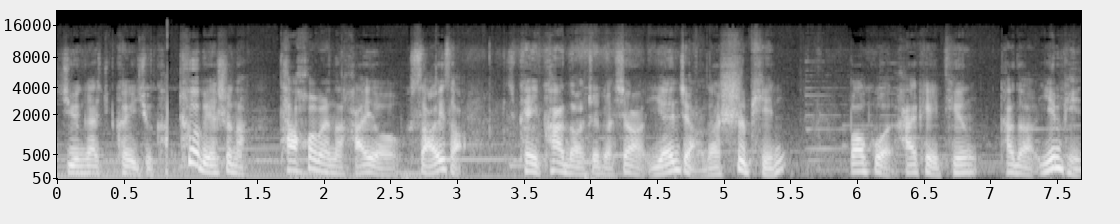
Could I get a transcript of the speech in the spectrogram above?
就应该可以去看。特别是呢，它后面呢还有扫一扫，可以看到这个像演讲的视频，包括还可以听它的音频，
